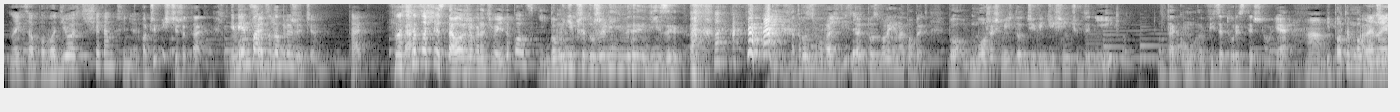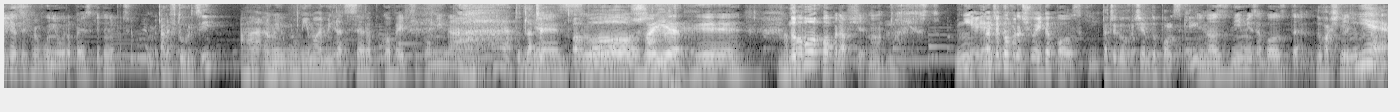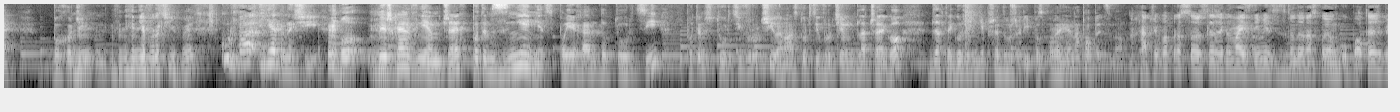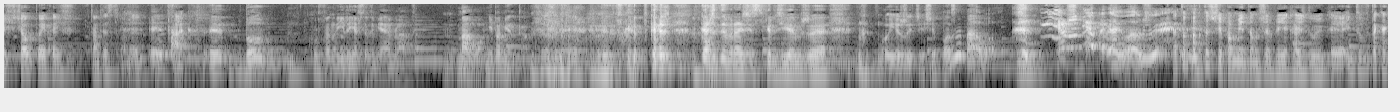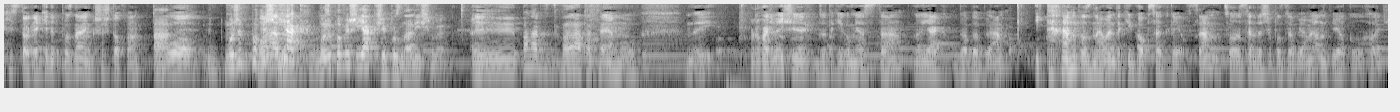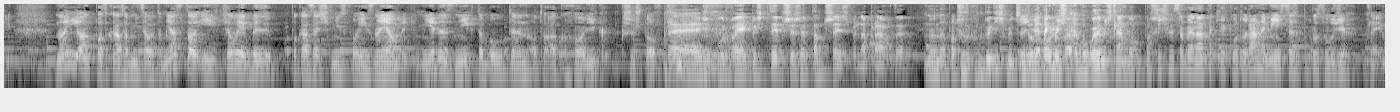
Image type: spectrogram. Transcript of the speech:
No i co, powodziło ci się tam czy nie? Oczywiście, że tak. Nie Bo miałem bardzo dobre życie. Tak? No Tak. to co się stało, że wróciłeś do Polski? Bo mi nie przedłużyli wizy. A to potrzebowałeś wizy? No, pozwolenie na pobyt. Bo możesz mieć do 90 dni taką wizę turystyczną, nie? Aha. I potem mogą Ale no ci... jak jesteśmy w Unii Europejskiej, to nie potrzebujemy. Ale w Turcji? A, my mówimy o emigracji zarobkowej, przypomina. A, to dlaczego? Jezu, o Boże, je... No, No po, bo- popraw się, no. No. Nie, ja Dlaczego nie... wróciłeś do Polski? Dlaczego wróciłem do Polski? no z Niemiec albo z ten. No właśnie nie. Bo chodzi... Nie, nie wróciłeś? Kurwa, jebnę ci. Bo mieszkałem w Niemczech, potem z Niemiec pojechałem do Turcji, potem z Turcji wróciłem. A z Turcji wróciłem dlaczego? Dlatego, że mi nie przedłużyli pozwolenia na pobyt, no. Aha, czyli po prostu zrezygnowałeś z Niemiec ze względu na swoją głupotę, żebyś chciał pojechać w tamtę stronę. E, tak, e, bo kurwa, no ile ja wtedy miałem lat? Mało, nie pamiętam. w, w, każ- w każdym razie stwierdziłem, że moje życie się pozybało. Już nie wiem, jak mam żyć. A to faktycznie pamiętam, że wyjechałeś do Ikea. I tu taka historia, kiedy poznałem Krzysztofa, A. było Może powiesz Ponad- jak? Może powiesz jak się poznaliśmy? Yy, ponad dwa lata temu i wprowadziłem się do takiego miasta, no jak bla bla bla i tam poznałem takiego obca krajowca, co serdecznie pozdrawiamy, on wie o kogo chodzi. No i on pokazał mi całe to miasto i chciał jakby pokazać mi swoich znajomych. Jeden z nich to był ten oto alkoholik, Krzysztof. Cześć, kurwa, jakbyś ty przyszedł tam trzeźwy, naprawdę. No na początku byliśmy trzeźwi, No ja tak w ogóle myślałem, bo poszliśmy sobie na takie kulturalne miejsce, że po prostu ludzie chleją.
